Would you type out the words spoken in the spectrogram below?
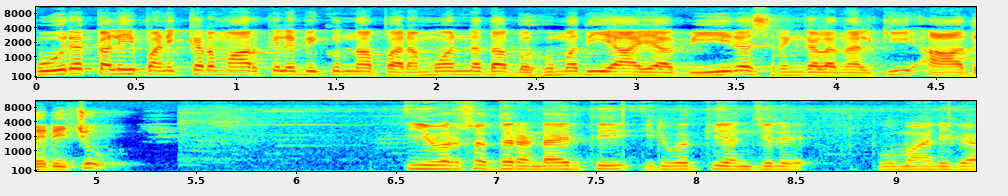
പൂരക്കളി പണിക്കർമാർക്ക് ലഭിക്കുന്ന പരമോന്നത ബഹുമതിയായ വീരശൃംഖല നൽകി ആദരിച്ചു. ഈ വർഷത്തെ രണ്ടായിരത്തി ഇരുപത്തി അഞ്ചിലെ പൂമാലിക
